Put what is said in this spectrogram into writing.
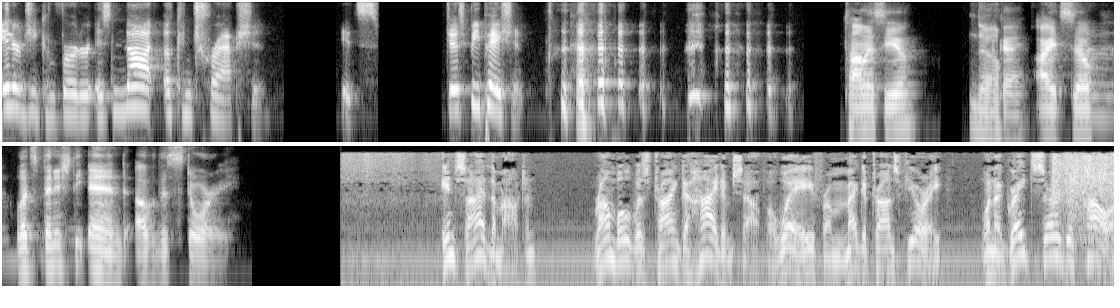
energy converter is not a contraption. It's just be patient. Thomas, you? No. Okay. All right. So um, let's finish the end of the story. Inside the mountain, Rumble was trying to hide himself away from Megatron's fury when a great surge of power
